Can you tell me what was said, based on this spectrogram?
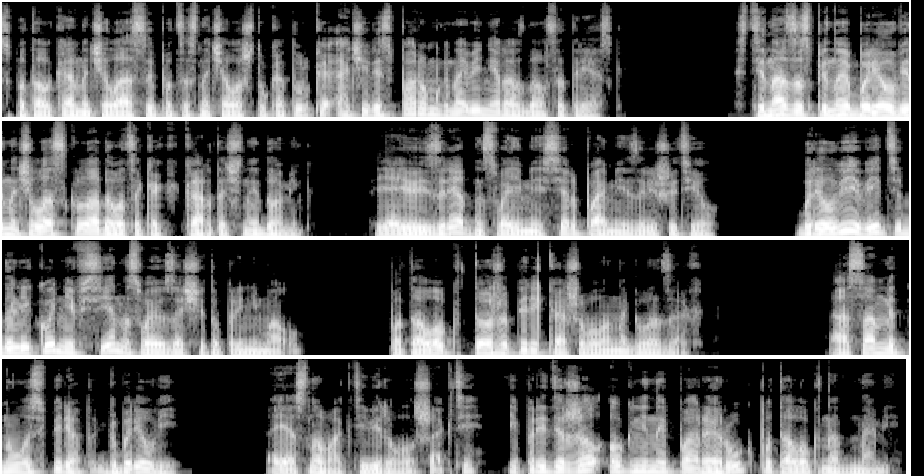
С потолка начала осыпаться сначала штукатурка, а через пару мгновений раздался треск. Стена за спиной Барелви начала складываться, как карточный домик. Я ее изрядно своими серпами изрешетил. Брелви ведь далеко не все на свою защиту принимал. Потолок тоже перекашивало на глазах. Асан метнулась вперед, к Брелви. А я снова активировал шакти и придержал огненной парой рук потолок над нами.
